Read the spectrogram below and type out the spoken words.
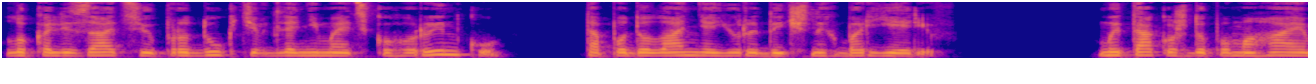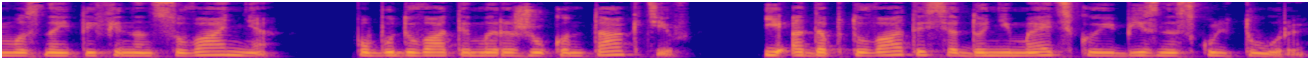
локалізацію продуктів для німецького ринку та подолання юридичних бар'єрів. Ми також допомагаємо знайти фінансування, побудувати мережу контактів і адаптуватися до німецької бізнес-культури.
